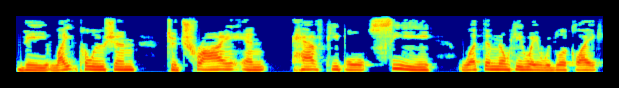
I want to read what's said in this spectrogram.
the light pollution to try and have people see what the Milky Way would look like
